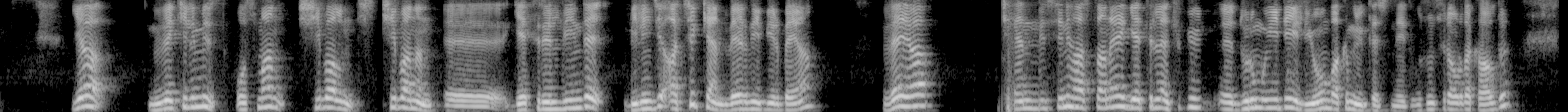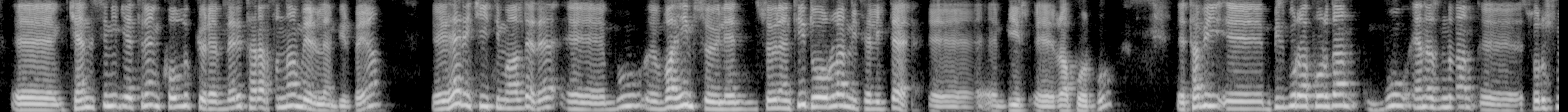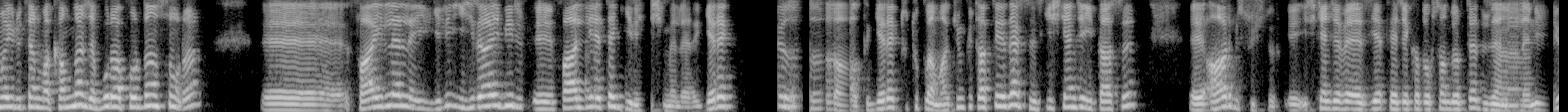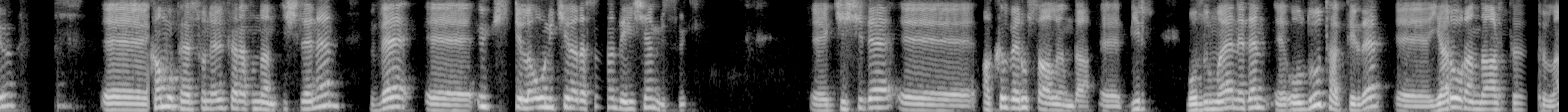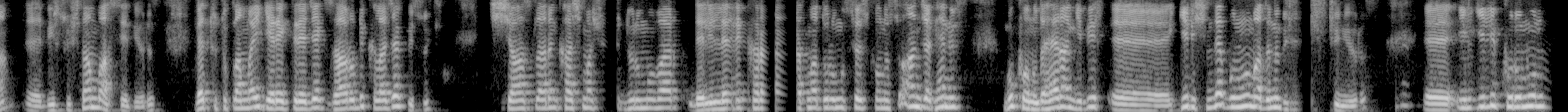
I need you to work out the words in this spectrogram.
Ya müvekkilimiz Osman Şibal'ın Şiba'nın e, getirildiğinde bilinci açıkken verdiği bir beyan veya kendisini hastaneye getirilen çünkü e, durumu iyi değildi. Yoğun bakım ünitesindeydi. Uzun süre orada kaldı. E, kendisini getiren kolluk görevlileri tarafından verilen bir beyan. E, her iki ihtimalde de e, bu e, vahim söylen, söylentiyi doğrular nitelikte e, bir e, rapor bu. E, tabii e, biz bu rapordan, bu en azından e, soruşturma yürüten makamlarca bu rapordan sonra e, faillerle ilgili icrai bir e, faaliyete girişmeleri, gerek gözaltı, gerek tutuklama. Çünkü takdir edersiniz ki işkence iddiası e, ağır bir suçtur. E, işkence ve eziyet TCK 94'te düzenleniyor. E, kamu personeli tarafından işlenen ve e, 3 yıla 12 yıl arasında değişen bir suç. E, kişide e, akıl ve ruh sağlığında e, bir bozulmaya neden e, olduğu takdirde e, yarı oranda artırılan e, bir suçtan bahsediyoruz. Ve tutuklamayı gerektirecek, zaruri kılacak bir suç. Şahısların kaçma durumu var, delilleri karartma durumu söz konusu ancak henüz bu konuda herhangi bir e, girişimde bulunmadığını düşünüyoruz. E, ilgili kurumun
